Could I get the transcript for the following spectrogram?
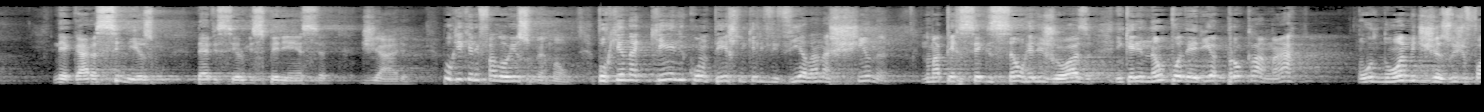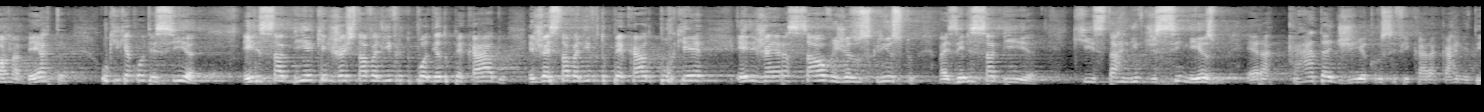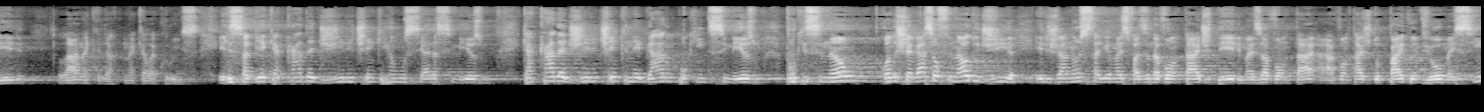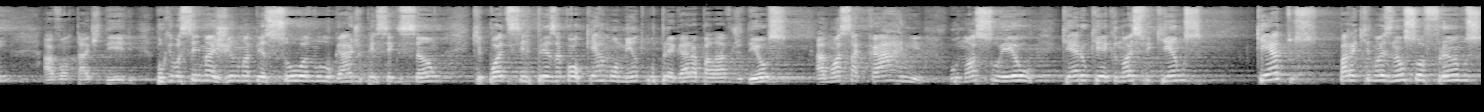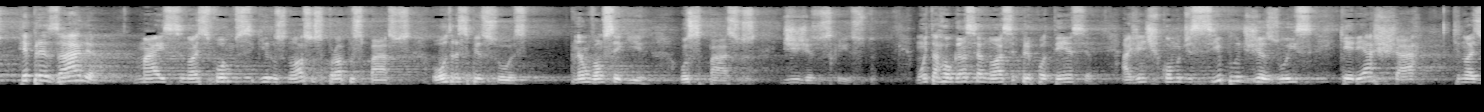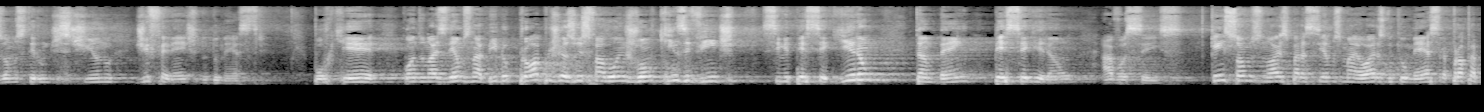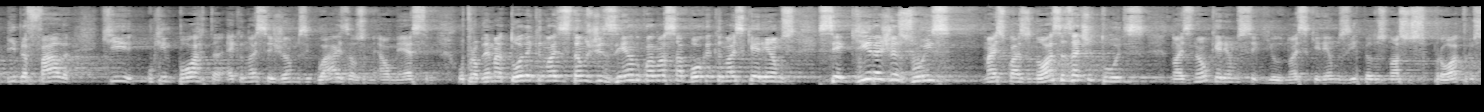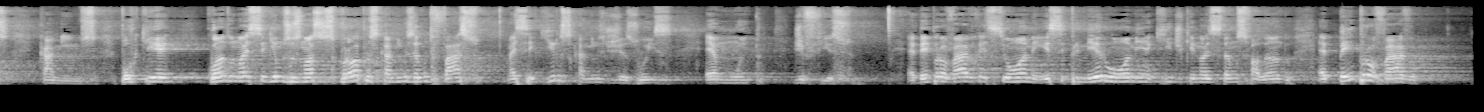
Negar a si mesmo deve ser uma experiência diária. Por que, que ele falou isso, meu irmão? Porque naquele contexto em que ele vivia lá na China, numa perseguição religiosa, em que ele não poderia proclamar o nome de Jesus de forma aberta, o que, que acontecia? Ele sabia que ele já estava livre do poder do pecado, ele já estava livre do pecado porque ele já era salvo em Jesus Cristo, mas ele sabia que estar livre de si mesmo era cada dia crucificar a carne dele lá naquela, naquela cruz. Ele sabia que a cada dia ele tinha que renunciar a si mesmo, que a cada dia ele tinha que negar um pouquinho de si mesmo, porque senão, quando chegasse ao final do dia, ele já não estaria mais fazendo a vontade dele, mas a vontade, a vontade do Pai que o enviou, mas sim a vontade dele. Porque você imagina uma pessoa no lugar de perseguição que pode ser presa a qualquer momento por pregar a palavra de Deus. A nossa carne, o nosso eu, quer o quê? Que nós fiquemos quietos, para que nós não soframos represália, mas se nós formos seguir os nossos próprios passos, outras pessoas não vão seguir os passos de Jesus Cristo. Muita arrogância nossa e prepotência, a gente, como discípulo de Jesus, querer achar que nós vamos ter um destino diferente do do Mestre. Porque quando nós lemos na Bíblia, o próprio Jesus falou em João 15, 20: Se me perseguiram, também perseguirão a vocês. Quem somos nós para sermos maiores do que o Mestre? A própria Bíblia fala que o que importa é que nós sejamos iguais ao Mestre. O problema todo é que nós estamos dizendo com a nossa boca que nós queremos seguir a Jesus, mas com as nossas atitudes nós não queremos segui-lo, nós queremos ir pelos nossos próprios caminhos. Porque quando nós seguimos os nossos próprios caminhos é muito fácil, mas seguir os caminhos de Jesus é muito difícil. É bem provável que esse homem, esse primeiro homem aqui de quem nós estamos falando, é bem provável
